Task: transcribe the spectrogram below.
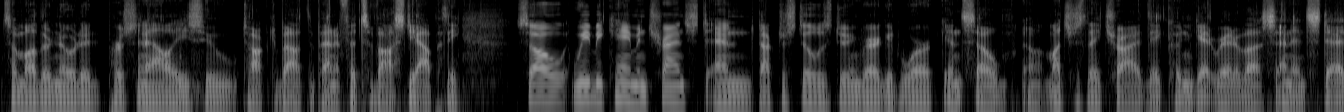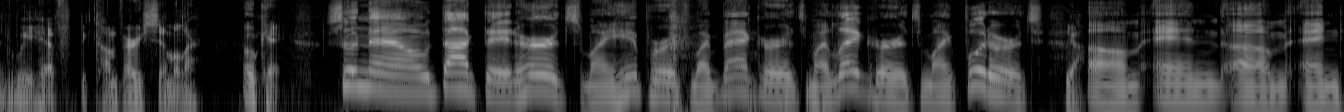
some other noted personalities who talked about the benefits of osteopathy. So we became entrenched, and Dr. Still was doing very good work. And so, uh, much as they tried, they couldn't get rid of us. And instead, we have become very similar. Okay. So now, doctor, it hurts. My hip hurts. My back hurts. My leg hurts. My foot hurts. Yeah. Um, and um, and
